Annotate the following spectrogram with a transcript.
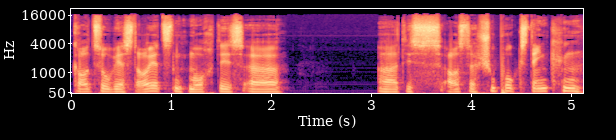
gerade so wie es da jetzt gemacht ist, äh, äh, das aus der Schubbox denken,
